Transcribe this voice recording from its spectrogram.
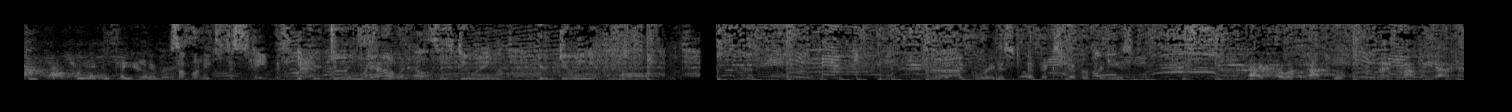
Compulsory education. Someone needs to save this man. If you're doing what everyone else is doing, you're doing it wrong. One of the greatest epics ever produced. Actual attachment. Like Baba Yaga.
